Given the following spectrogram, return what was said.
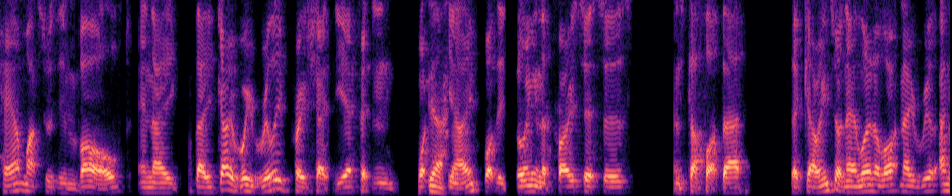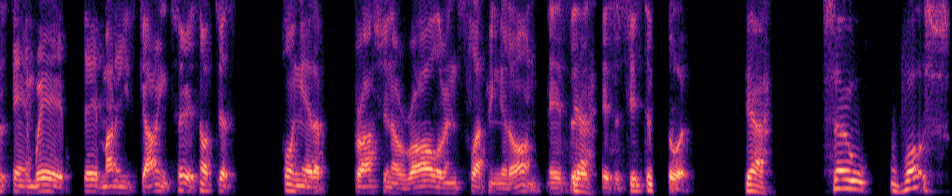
how much was involved." And they they go, "We really appreciate the effort and what Yeah. you know what they're doing and the processes and stuff like that that go into it." And they learn a lot and they really understand where their money is going to. It's not just pulling out a brush and a roller and slapping it on. There's a there's a system to it. Yeah. So what's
